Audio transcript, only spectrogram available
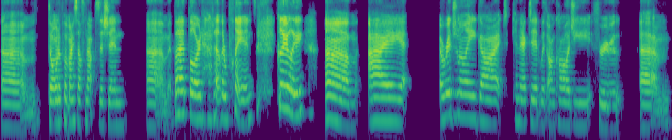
Um, don't want to put myself in that position. Um, but the Lord had other plans, clearly. Um, I originally got connected with oncology through um,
